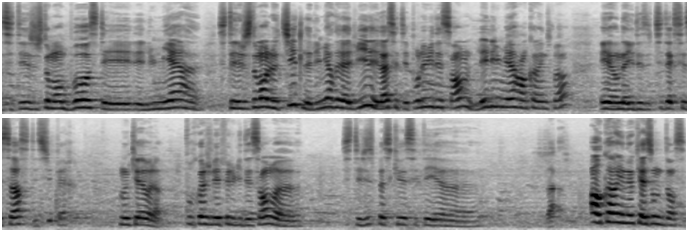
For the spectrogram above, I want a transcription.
c'était justement beau, c'était les, lumières, c'était justement le titre, les lumières de la ville. Et là, c'était pour le 8 décembre, les lumières encore une fois. Et on a eu des petits accessoires, c'était super. Donc voilà, pourquoi je l'ai fait le 8 décembre C'était juste parce que c'était... Bah, encore une occasion de danser.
